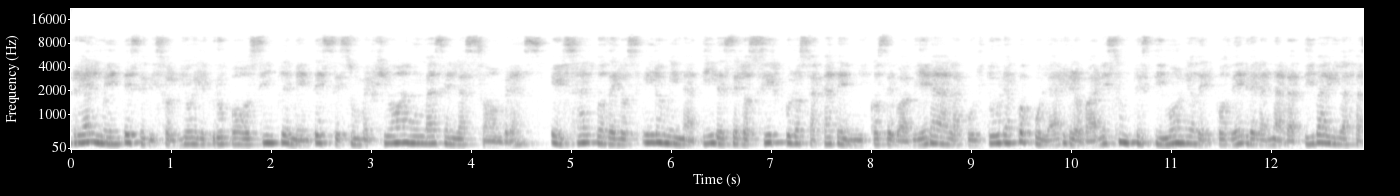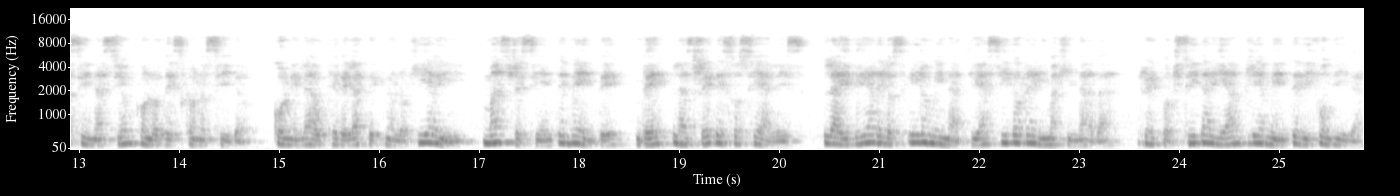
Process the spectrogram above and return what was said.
¿Realmente se disolvió el grupo o simplemente se sumergió aún más en las sombras? El salto de los Illuminati desde los círculos académicos de Baviera a la cultura popular global es un testimonio del poder de la narrativa y la fascinación con lo desconocido. Con el auge de la tecnología y, más recientemente, de las redes sociales, la idea de los Illuminati ha sido reimaginada, retorcida y ampliamente difundida.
